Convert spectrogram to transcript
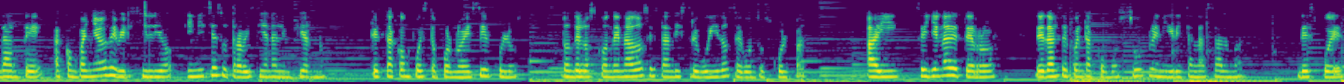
Dante, acompañado de Virgilio, inicia su travesía en el infierno, que está compuesto por nueve círculos, donde los condenados están distribuidos según sus culpas. Ahí se llena de terror de darse cuenta cómo sufren y gritan las almas. Después,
